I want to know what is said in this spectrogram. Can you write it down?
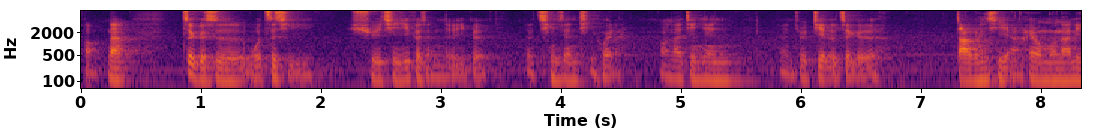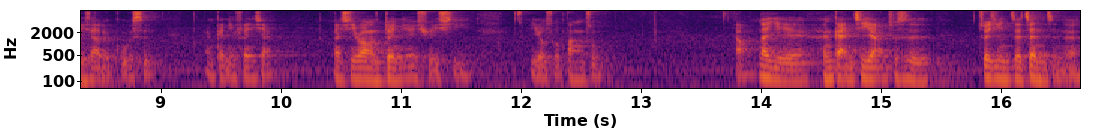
好，那这个是我自己学习一个人的一个亲身体会了。好，那今天就借着这个达文西啊，还有蒙娜丽莎的故事，跟你分享。那希望对你的学习有所帮助。好，那也很感激啊，就是最近这阵子呢，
